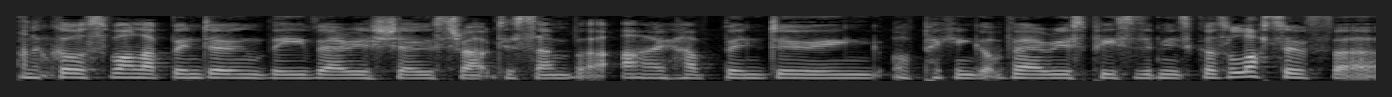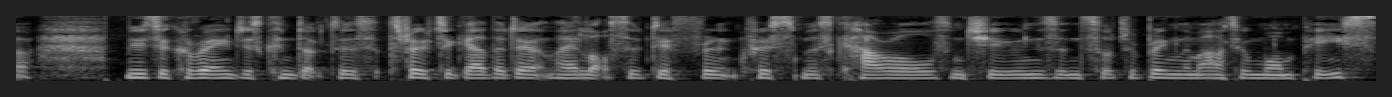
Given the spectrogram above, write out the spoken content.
and of course, while I've been doing the various shows throughout December, I have been doing or picking up various pieces of music because a lot of uh, music arrangers, conductors throw together, don't they, lots of different Christmas carols and tunes and sort of bring them out in one piece.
